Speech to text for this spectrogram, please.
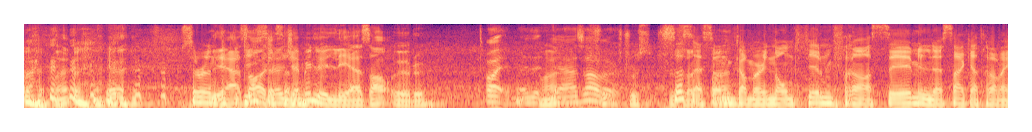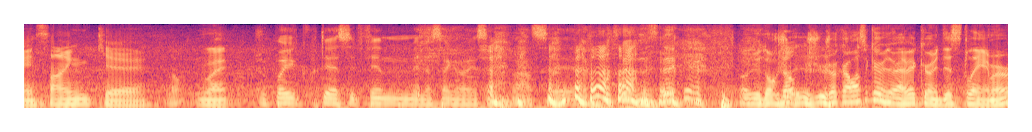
Ouais. Les hasards, j'ai sonne- jamais les, les hasards heureux. Mais Ouais. Je- je je Ça, ça sonne comme un nom de film français, 1985. euh, non? Ouais. j'ai pas écouté assez de films 1985 français. Donc, Donc- je, je vais commencer avec un, disclaimer.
